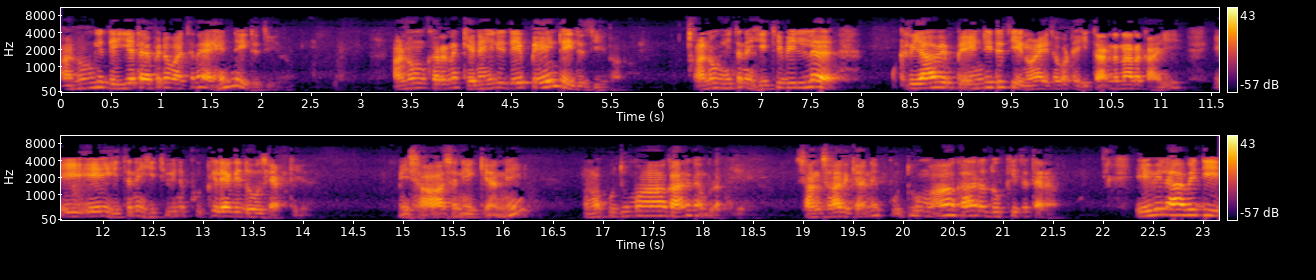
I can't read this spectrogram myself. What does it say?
අනුන්ගේ දෙයියට අපෙන වචන ඇහෙන්න ඉඩ තියෙනවා. අනුන් කරන කෙනෙහිලි දේ පේන්න ඉඩ තියෙනවා. අනුන් හිතන හිතවිල්ල ක්‍රියාවේ පේන්න ඉඩ තියෙනවා. එතකොට හිතන්න නරකයි. ඒ ඒ හිතන හිතවින පුද්ගලයාගේ දෝෂයක් කියලා. මේ ශාසනය කියන්නේ මහ පුදුමාකාර ගැඹුරක්. සංසාර කියන්නේ පුදුමාකාර දුක්ඛිත තරම්. ඒ වෙලාවේදී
